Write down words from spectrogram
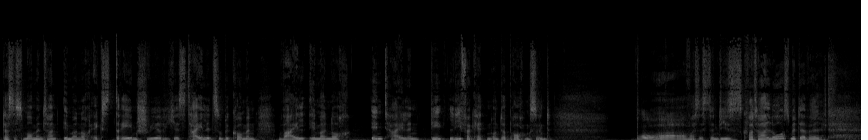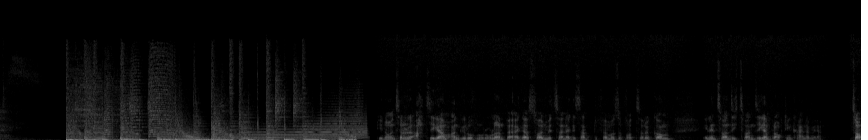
dass es momentan immer noch extrem schwierig ist, Teile zu bekommen, weil immer noch in Teilen die Lieferketten unterbrochen sind. Boah, was ist denn dieses Quartal los mit der Welt? Die 1980er haben angerufen, Roland Berger soll mit seiner gesamten Firma sofort zurückkommen. In den 2020ern braucht ihn keiner mehr. So,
